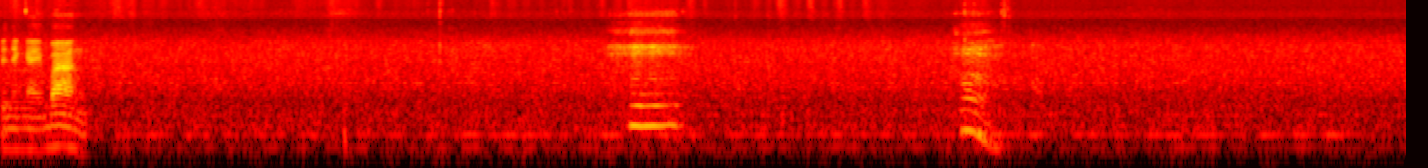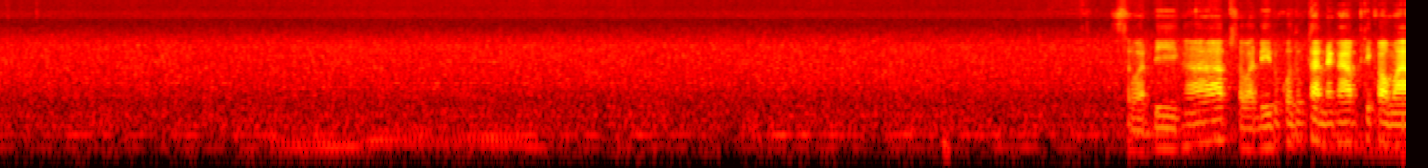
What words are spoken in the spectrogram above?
เป็นยังไงบ้าง สวัสดีครับ สวัสดีทุกคนทุกท่านนะครับ ที่เข้ามา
